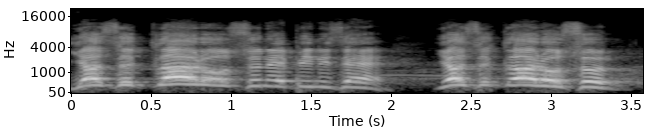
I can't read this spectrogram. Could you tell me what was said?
Yazıklar olsun hepinize. Yazıklar olsun.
